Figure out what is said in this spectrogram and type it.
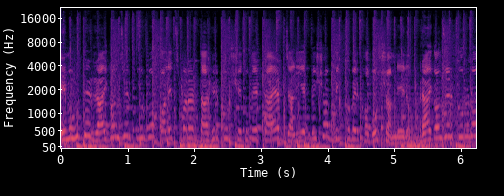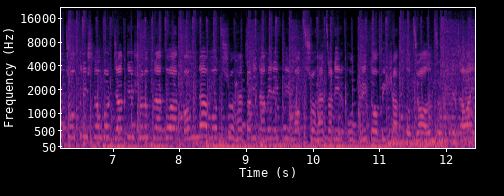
এই মুহূর্তে রায়গঞ্জের পূর্ব কলেজপাড়ার তাহিরপুর সেতুতে টায়ার জ্বালিয়ে কৃষক বিক্ষোভের খবর সামনে এলো। রায়গঞ্জের পুরনো চৌত্রিশ নম্বর জাতীয় সড়ক লাগোয়া গঙ্গা মৎস্য হ্যাচারি নামের একটি মৎস্য হ্যাচারির উদ্ধৃত বিষাক্ত জল জমিতে যাওয়ায়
